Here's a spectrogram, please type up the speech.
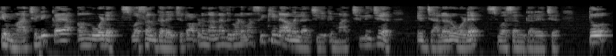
કે માછલી કયા અંગ વડે શ્વસન કરે છે? તો આપણે નાના ધોરણમાં શીખીને આવેલા છીએ કે માછલી છે એ ઝાલરો વડે શ્વસન કરે છે. તો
